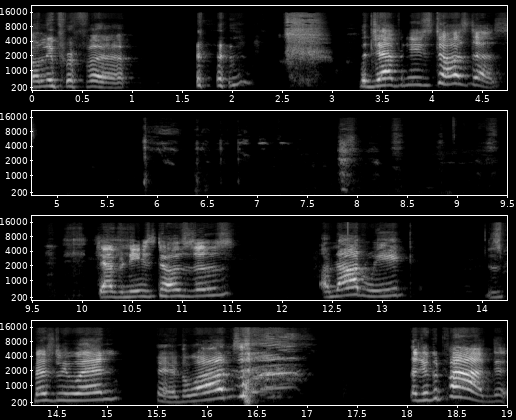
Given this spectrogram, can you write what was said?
only prefer the Japanese toasters. Japanese toasters are not weak, especially when they're the ones that you could find.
